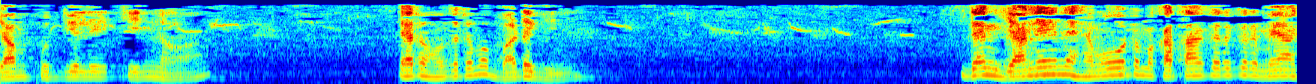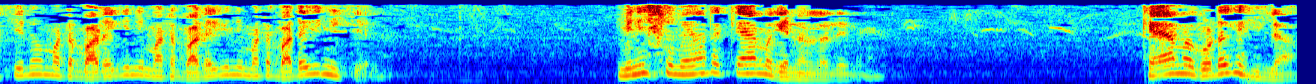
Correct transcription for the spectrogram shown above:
යම් පුද්ගලයෙක් ඉන්නවා එයාට හොඳටම බඩගිනි. දැන් යන්නේන හැමෝටම කතා කර කර මෙයා කියනවා මට බඩගිනි මට බඩගිනි මට බඩගිනි කියලා. මිනිස්සු මෙයාට කෑම ගෙනල්ලා දෙනවා. කෑම ගොඩ ගිහිලා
